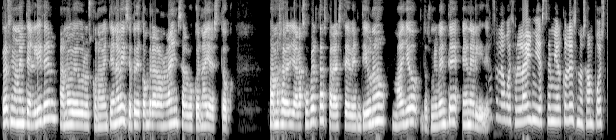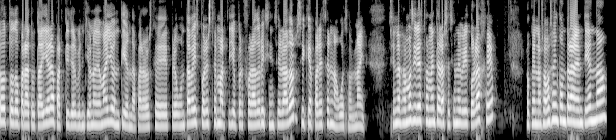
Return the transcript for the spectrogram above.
próximamente en Lidl a 9,99 euros y se puede comprar online salvo que no haya stock. Vamos a ver ya las ofertas para este 21 de mayo 2020 en el líder. Estamos en la web online y este miércoles nos han puesto todo para tu taller a partir del 21 de mayo en tienda. Para los que preguntabais por este martillo perforador y cincelador, sí que aparece en la web online. Si nos vamos directamente a la sección de bricolaje, lo que nos vamos a encontrar en tienda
